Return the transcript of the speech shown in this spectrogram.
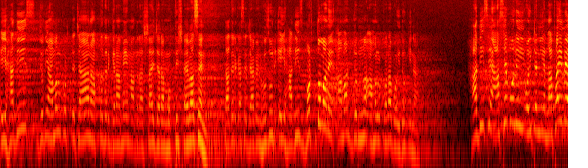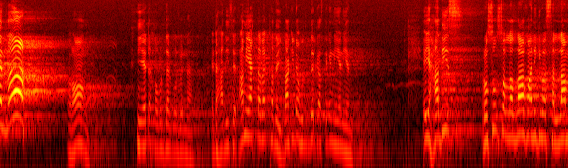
এই হাদিস যদি আমল করতে চান, আপনাদের গ্রামে, মাদ্রাসায় যারা মুফতি সাহেব আছেন, তাদের কাছে যাবেন, হুজুর, এই হাদিস বর্তমানে আমার জন্য আমল করা বৈধ কিনা? হাদিসে আছে বলেই ওইটা নিয়ে লাফাইবেন না। রং। এটা খবরদার করবেন না। এটা হাদিসের। আমি একটা ব্যাখ্যা দেই, বাকিটা হুজুরদের কাছ থেকে নিয়ে নিয়েন। এই হাদিস রসুল সাল্লাহ আলী সাল্লাম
